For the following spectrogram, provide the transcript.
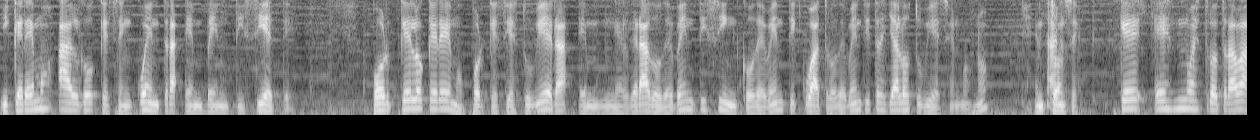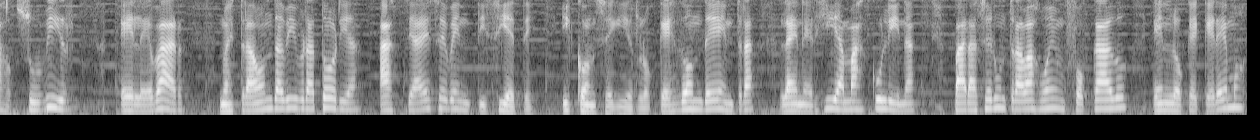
y queremos algo que se encuentra en 27. ¿Por qué lo queremos? Porque si estuviera en el grado de 25, de 24, de 23, ya lo tuviésemos, ¿no? Entonces, ¿qué es nuestro trabajo? Subir, elevar nuestra onda vibratoria hacia ese 27 y conseguirlo, que es donde entra la energía masculina para hacer un trabajo enfocado en lo que queremos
